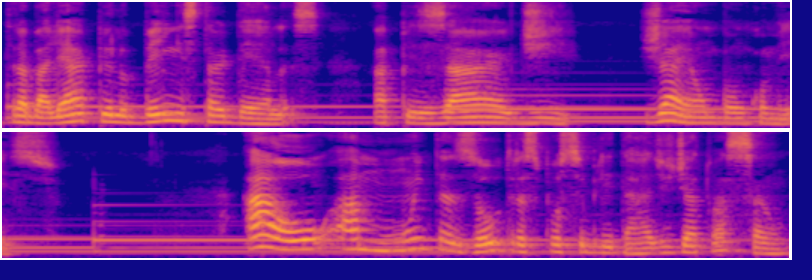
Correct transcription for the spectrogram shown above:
trabalhar pelo bem-estar delas, apesar de já é um bom começo. Há, ou, há muitas outras possibilidades de atuação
